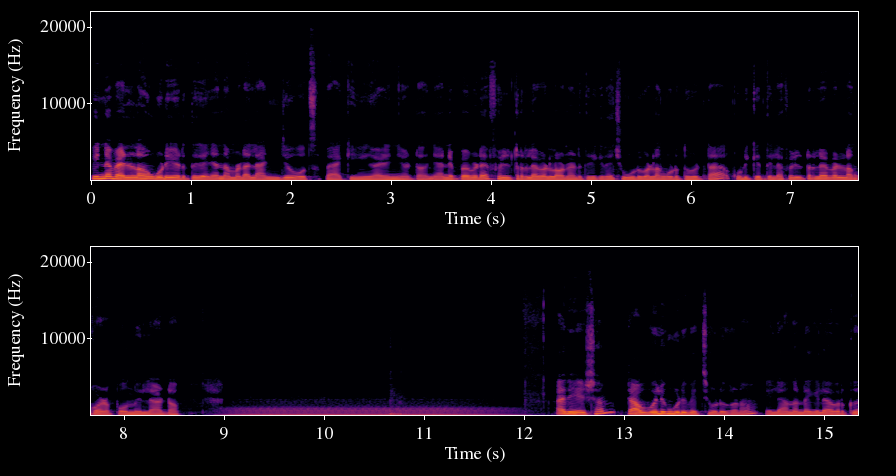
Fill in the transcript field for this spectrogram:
പിന്നെ വെള്ളവും കൂടി എടുത്തു കഴിഞ്ഞാൽ നമ്മുടെ ലഞ്ച് ബോക്സ് പാക്കിങ് കഴിഞ്ഞ് കേട്ടോ. ഞാനിപ്പോൾ ഇവിടെ ഫിൽറ്ററിലെ വെള്ളമാണ് എടുത്തിരിക്കുന്നത്. ചൂടുവെള്ളം കൊടുത്തു വിട്ടാൽ കുടിക്കത്തില്ല. ഫിൽറ്ററിലെ വെള്ളം കുഴപ്പമൊന്നുമില്ല കേട്ടോ. അതിനുശേഷം ടവലും കൂടി വെച്ച് കൊടുക്കണം. ഇല്ലാന്നുണ്ടെങ്കിൽ അവർക്ക്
